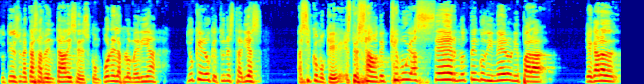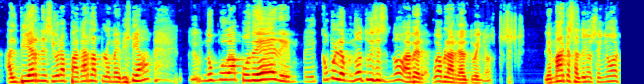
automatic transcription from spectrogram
tú tienes una casa rentada y se descompone la plomería, yo creo que tú no estarías así como que estresado de qué voy a hacer, no tengo dinero ni para llegar al, viernes y ahora pagar la plomería, no voy a poder, eh, eh, ¿cómo le, no? Tú dices, no, a ver, voy a hablarle al dueño, le marcas al dueño, señor,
